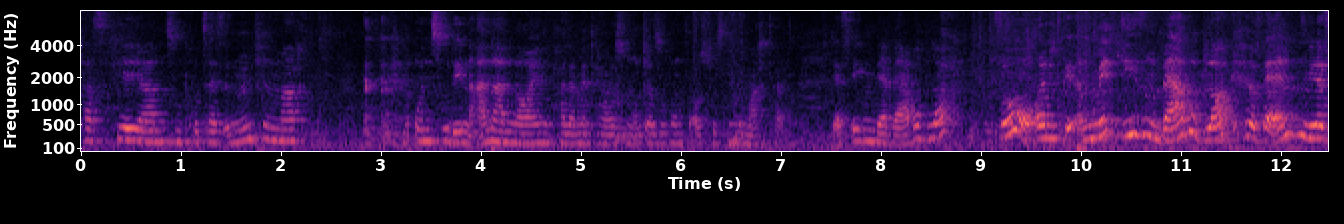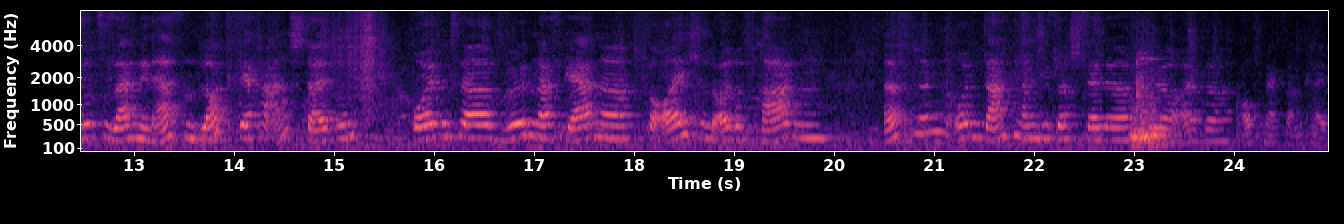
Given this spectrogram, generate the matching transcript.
fast vier Jahren zum Prozess in München macht und zu den anderen neuen parlamentarischen Untersuchungsausschüssen gemacht hat. Deswegen der Werbeblock. So, und mit diesem Werbeblock beenden wir sozusagen den ersten Block der Veranstaltung und äh, würden das gerne für euch und eure Fragen öffnen und danken an dieser Stelle für eure Aufmerksamkeit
